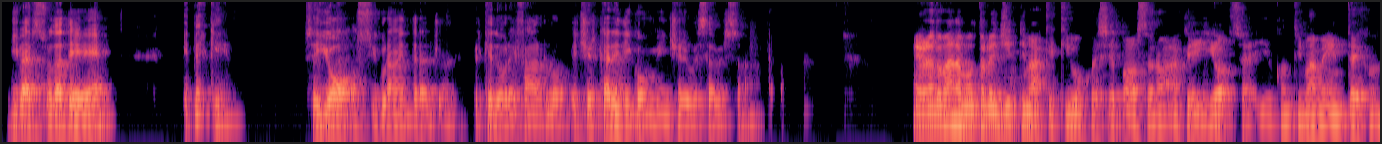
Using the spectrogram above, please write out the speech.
diverso da te. E perché? Se io ho sicuramente ragione, perché dovrei farlo e cercare di convincere questa persona? È una domanda molto legittima che chiunque si è posto, no? anche io, cioè io continuamente con...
